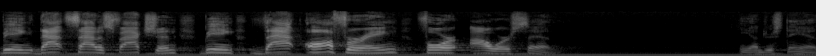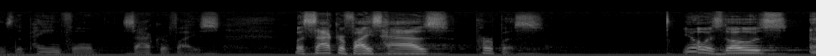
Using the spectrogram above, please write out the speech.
being that satisfaction, being that offering for our sin. He understands the painful sacrifice. But sacrifice has purpose. You know, as those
